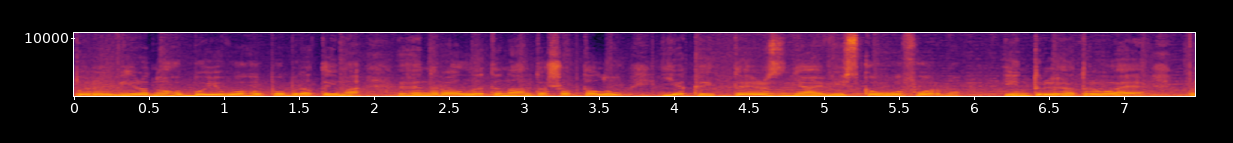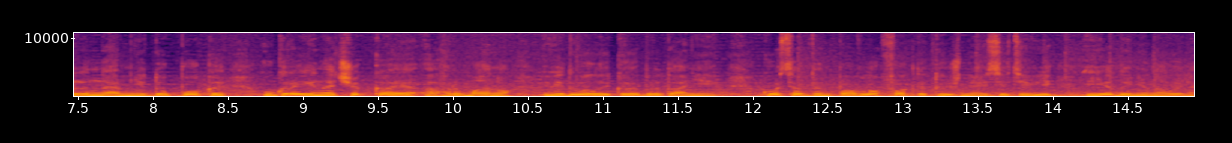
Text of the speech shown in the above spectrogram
перевіреного бойового побратима генерал-лейтенанта Шапталу, який теж зняв військову форму. Інтрига триває, принаймні допоки Україна чекає агреману від Великої Британії. Костянтин Павло, факти тижня СІТВ і єдині новини.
